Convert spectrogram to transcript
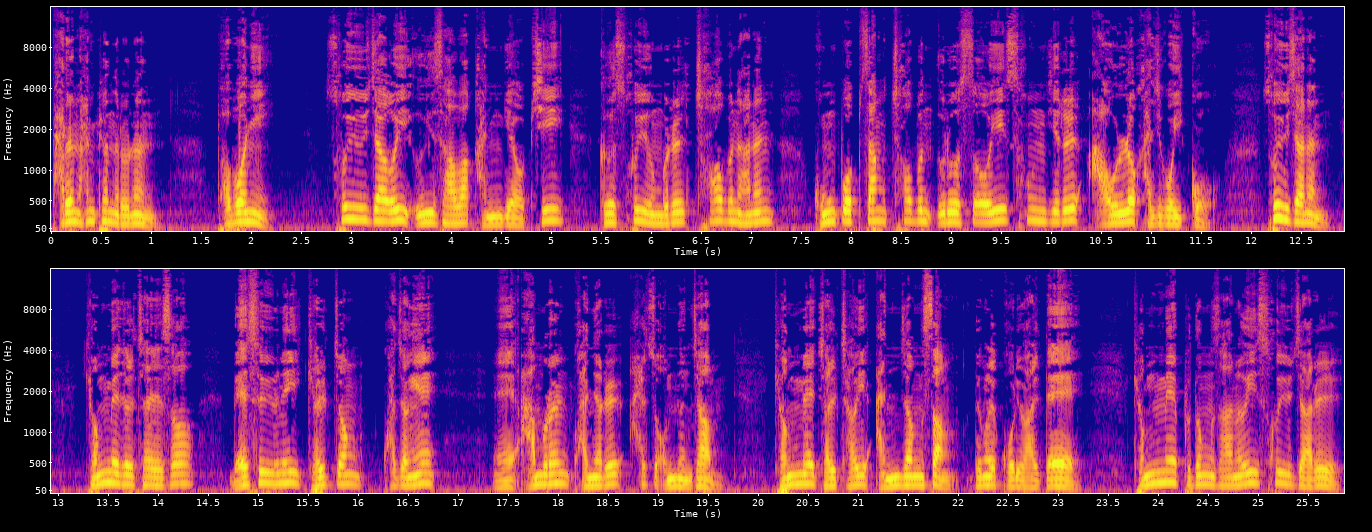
다른 한편으로는 법원이 소유자의 의사와 관계없이 그 소유물을 처분하는 공법상 처분으로서의 성질을 아울러 가지고 있고 소유자는 경매 절차에서 매수인의 결정 과정에 에, 아무런 관여를 할 수 없는 점, 경매 절차의 안정성 등을 고려할 때 경매 부동산의 소유자를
